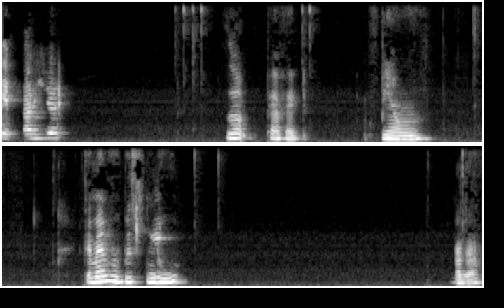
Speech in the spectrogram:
jetzt habe ich wieder. so, perfekt. Biau. Clement, wo bist denn du? Ah, da.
